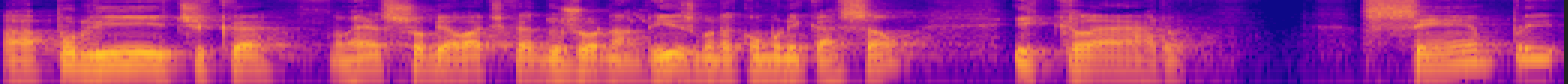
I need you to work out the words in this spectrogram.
a política, não é, sob a ótica do jornalismo, da comunicação e claro, sempre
